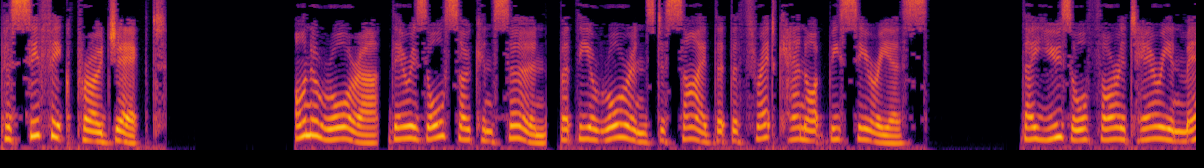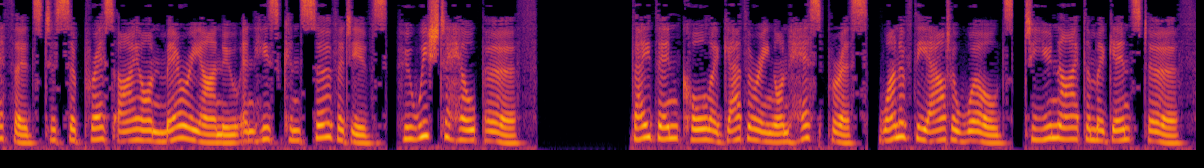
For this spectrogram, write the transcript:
Pacific Project. On Aurora, there is also concern, but the Aurorans decide that the threat cannot be serious. They use authoritarian methods to suppress Ion Merianu and his conservatives, who wish to help Earth. They then call a gathering on Hesperus, one of the outer worlds, to unite them against Earth.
